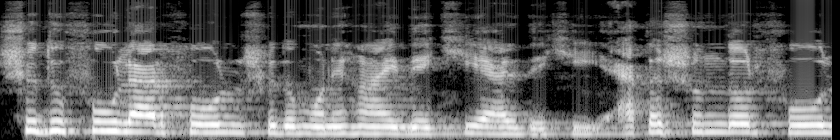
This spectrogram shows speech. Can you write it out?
শুধু ফুল আর ফুল, শুধু মনে হয় দেখি আর দেখি। এত সুন্দর ফুল।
